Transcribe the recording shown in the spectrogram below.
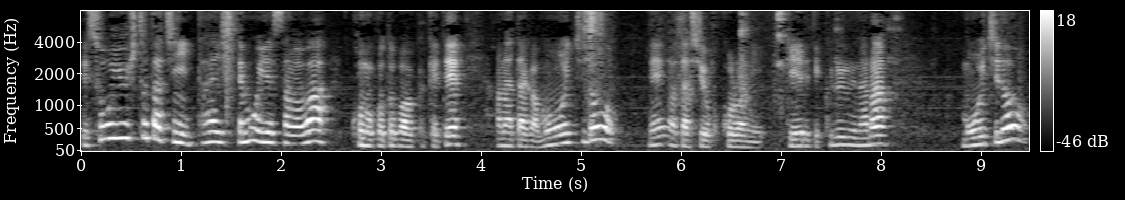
でそういう人たちに対してもイエス様はこの言葉をかけてあなたがもう一度、ね、私を心に受け入れてくれるならもう一度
